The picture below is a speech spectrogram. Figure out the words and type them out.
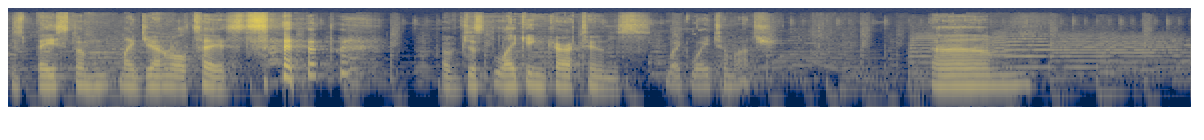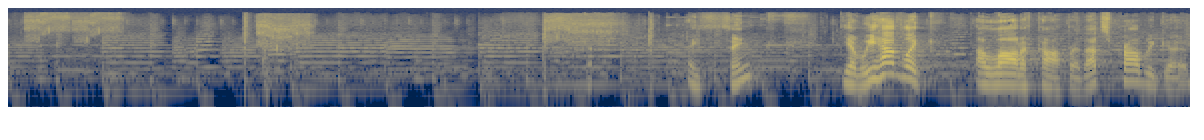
just based on my general tastes of just liking cartoons like way too much. Um. I think, yeah, we have like a lot of copper. That's probably good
